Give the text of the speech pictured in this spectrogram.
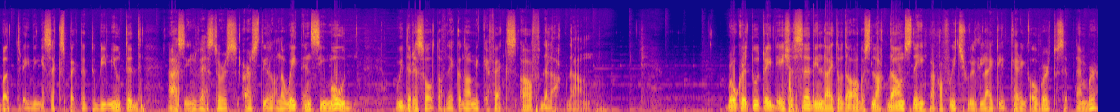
but trading is expected to be muted as investors are still on a wait and see mode with the result of the economic effects of the lockdown. Broker 2 Trade Asia said in light of the August lockdowns, the impact of which will likely carry over to September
